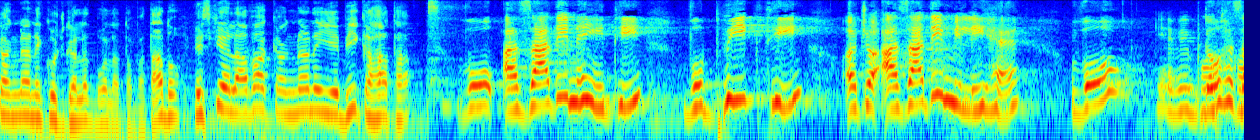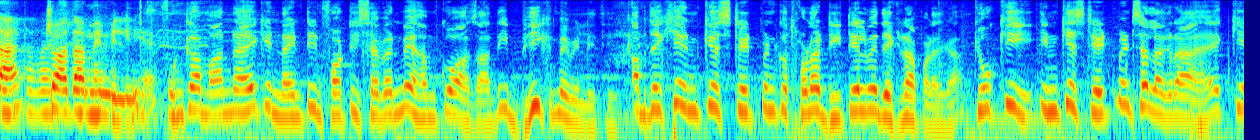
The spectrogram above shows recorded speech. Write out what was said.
कंगना ने कुछ गलत बोला तो बता दो। इसके अलावा कंगना ने ये भी कहा था। वो आज़ादी नहीं थी वो भीख थी और जो आज़ादी मिली है वो 2014 में मिली है। उनका मानना है कि 1947 में हमको आज़ादी भीख में मिली थी। अब देखिए इनके स्टेटमेंट को थोड़ा डिटेल में देखना पड़ेगा क्योंकि इनके स्टेटमेंट से लग रहा है कि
